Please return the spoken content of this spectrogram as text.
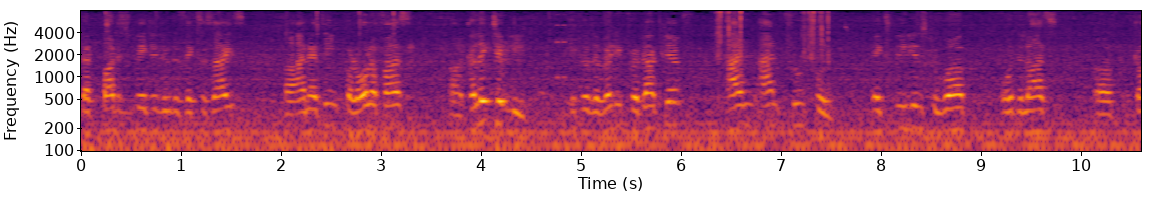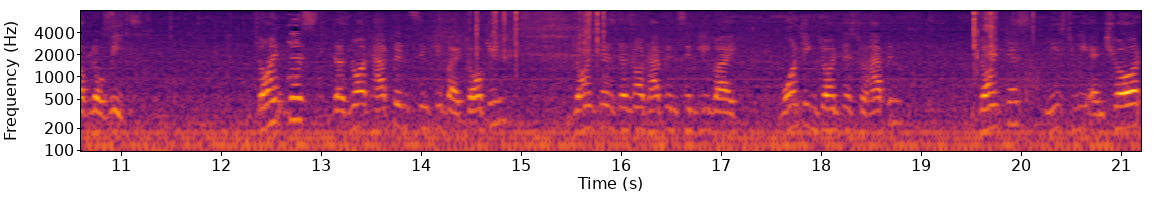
that participated in this exercise. Uh, and I think for all of us, uh, collectively, it was a very productive and, and fruitful experience to work over the last uh, couple of weeks. Jointness does not happen simply by talking. Jointness does not happen simply by wanting jointness to happen. Jointness needs to be ensured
